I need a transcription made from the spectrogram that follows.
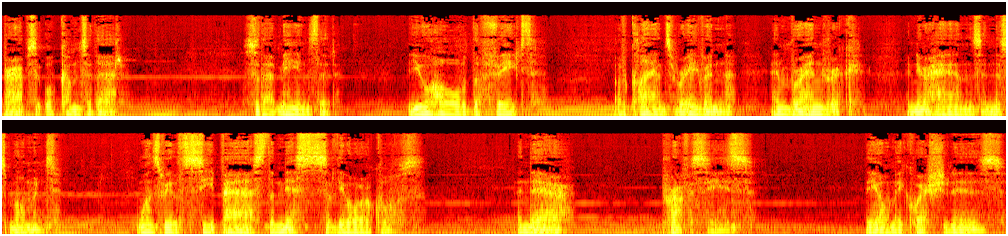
Perhaps it will come to that. So that means that you hold the fate of clans Raven and Brandrick in your hands in this moment. Once we see past the mists of the oracles, and their prophecies. The only question is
